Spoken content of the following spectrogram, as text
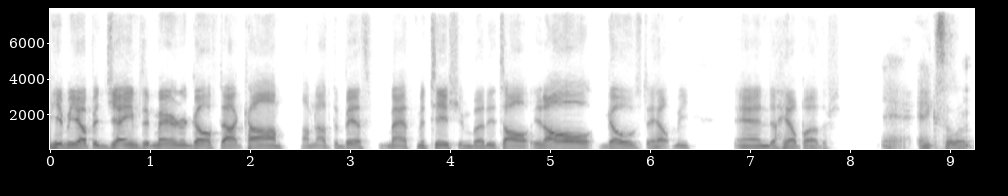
hit me up at james at marinergulf.com. I'm not the best mathematician, but it's all it all goes to help me and to help others. Yeah, excellent.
